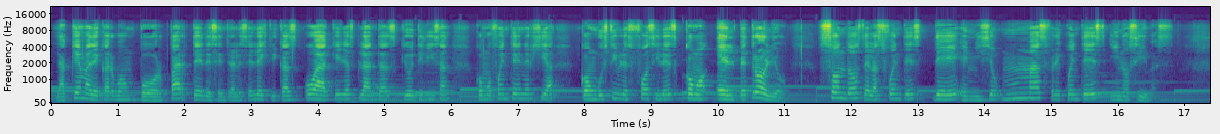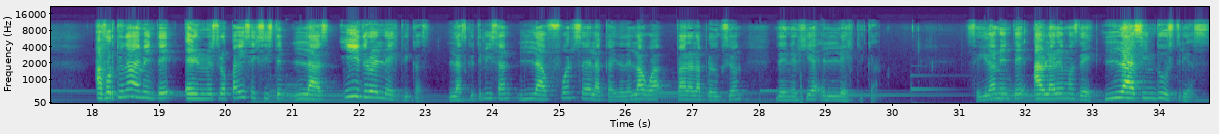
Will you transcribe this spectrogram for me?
La quema de carbón por parte de centrales eléctricas o aquellas plantas que utilizan como fuente de energía combustibles fósiles como el petróleo son dos de las fuentes de emisión más frecuentes y nocivas. Afortunadamente, en nuestro país existen las hidroeléctricas, las que utilizan la fuerza de la caída del agua para la producción de energía eléctrica. Seguidamente hablaremos de las industrias.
